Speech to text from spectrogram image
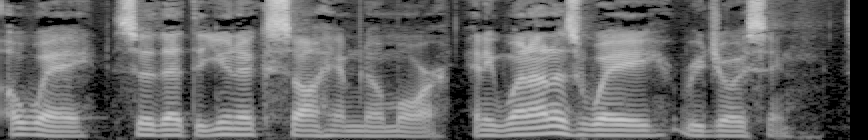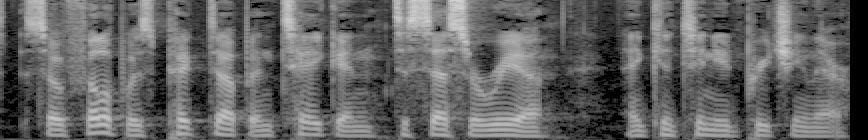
away, so that the eunuch saw him no more, and he went on his way rejoicing. So Philip was picked up and taken to Caesarea and continued preaching there.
